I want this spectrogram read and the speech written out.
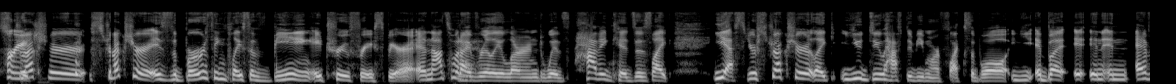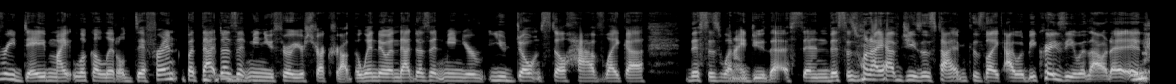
structure structure is the birthing place of being a true free spirit. And that's what yes. I've really learned with having kids is like, yes, your structure, like you do have to be more flexible, but in, in every day might look a little different, but that mm-hmm. doesn't mean you throw your structure out the window. And that doesn't mean you're, you don't still have like a, this is when I do this and this is when I have Jesus time because like I would be crazy without it and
